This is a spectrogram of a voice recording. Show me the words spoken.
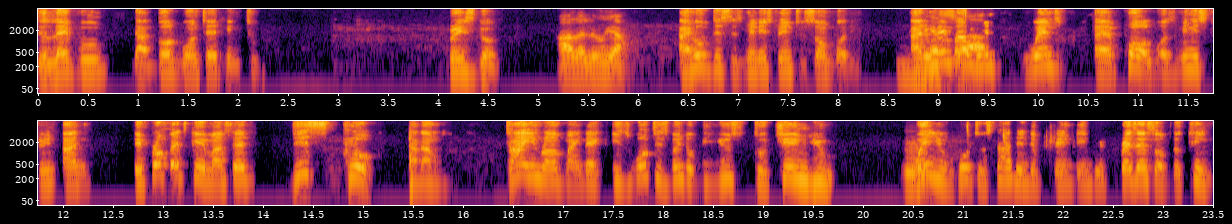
the level that God wanted him to. Praise God. Hallelujah. I hope this is ministering to somebody. I remember yes, when, when uh, Paul was ministering and a prophet came and said, This cloak that I'm tying around my neck is what is going to be used to chain you mm. when you go to stand in the, in, in the presence of the king.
